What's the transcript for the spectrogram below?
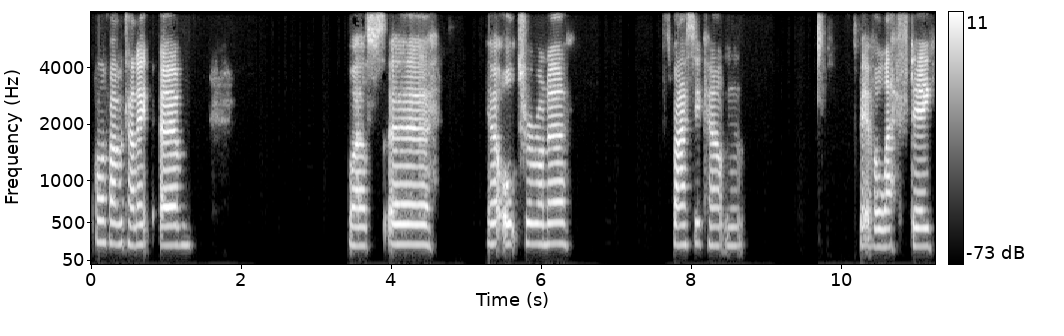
qualified mechanic. Um, what else? Uh, yeah, ultra runner, spicy accountant, bit of a lefty.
